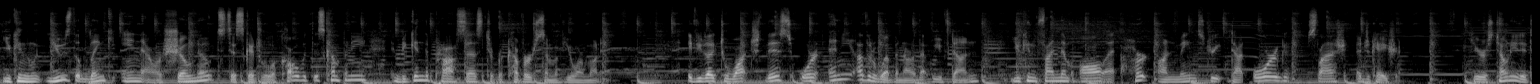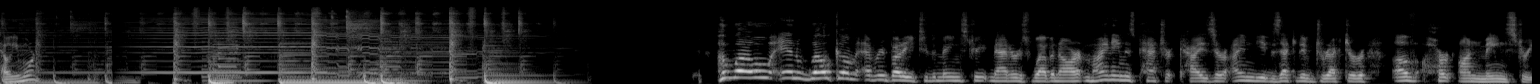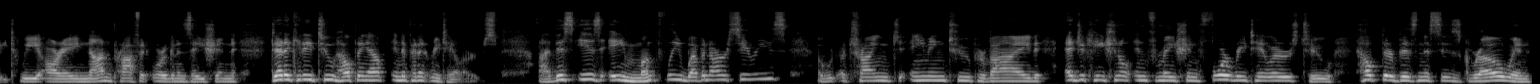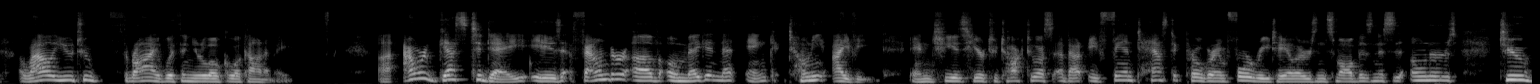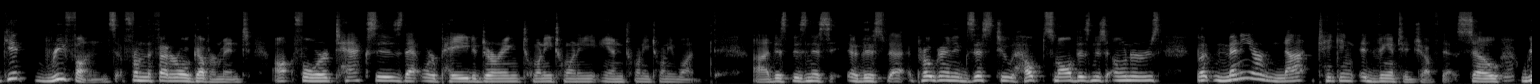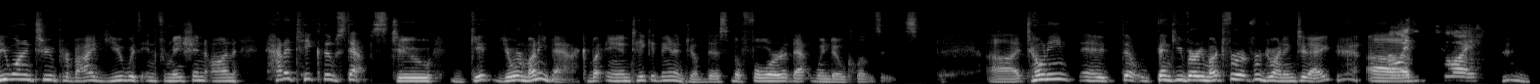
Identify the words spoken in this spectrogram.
You can use the link in our show notes to schedule a call with this company and begin the process to recover some of your money. If you'd like to watch this or any other webinar that we've done, you can find them all at heartonmainstreet.org/education. Here's Toni to tell you more. And welcome everybody to the Main Street Matters webinar. My name is Patrick Kaiser. I am the executive director of Heart on Main Street. We are a nonprofit organization dedicated to helping out independent retailers. Uh, this is a monthly webinar series. Uh, trying to aiming to provide educational information for retailers to help their businesses grow and allow you to thrive within your local economy. Uh, our guest today is founder of OmegaNet Inc., Toni Ivey, and she is here to talk to us about a fantastic program for retailers and small business owners to get refunds from the federal government uh, for taxes that were paid during 2020 and 2021. Uh, this business, uh, this uh, program exists to help small business owners, but many are not taking advantage of this. So we wanted to provide you with information on how to take those steps to get your money back, but and take advantage of this before that window closes. Uh, Toni, uh, th- thank you very much for for joining today. Uh, oh, it's joy.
